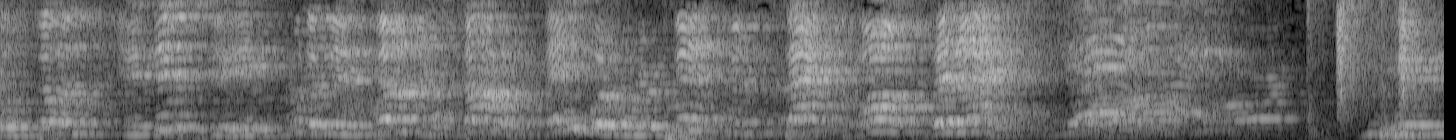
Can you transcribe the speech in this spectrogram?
that was done in this city would have been done in Sodom, they would have repented with sackcloth and ashes. You hear me?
